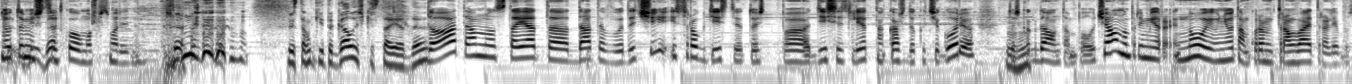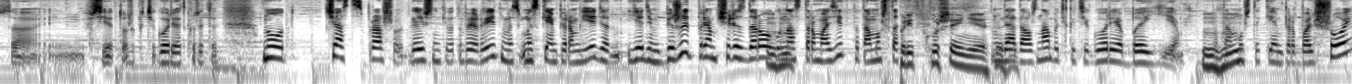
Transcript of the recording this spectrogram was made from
Ну, это Миша да? Цветкова можешь посмотреть. То есть там какие-то галочки стоят, да? Да, там стоят э, даты выдачи и срок действия, то есть по 10 лет на каждую категорию. То есть когда он там получал, например, ну и у него там кроме трамвая, троллейбуса, все тоже категории открыты. Ну вот часто спрашивают гаишники, вот, например, видите, мы, мы с кемпером едем, едем, бежит прямо через дорогу, угу. нас тормозит, потому что... Предвкушение. Да, должна быть категория БЕ, угу. потому что кемпер большой,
